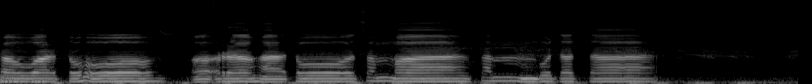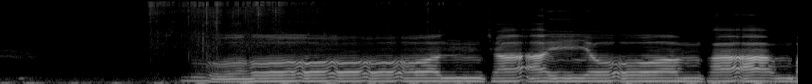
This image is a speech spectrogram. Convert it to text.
คะวะโตอะระหะโตสัมมาสัมพุทธัสสะส่วนชายโยมพาบ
